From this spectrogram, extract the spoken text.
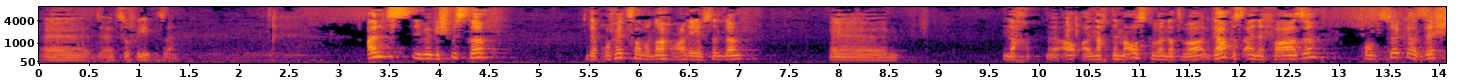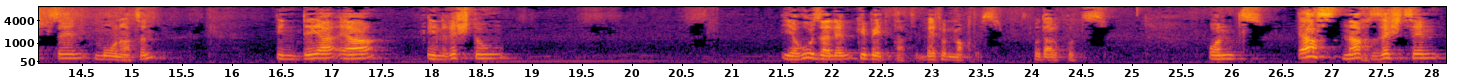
äh, zufrieden sein. Als, liebe Geschwister, der Prophet sallallahu alaihi wasallam äh, nach, äh, nachdem er ausgewandert war, gab es eine Phase, von circa 16 Monaten, in der er in Richtung Jerusalem gebetet hat, Bethul Maqdis oder Al-Quds. Und erst nach 16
